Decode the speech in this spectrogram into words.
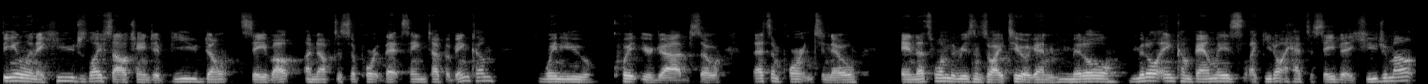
feeling a huge lifestyle change if you don't save up enough to support that same type of income when you quit your job. So that's important to know. And that's one of the reasons why too, again, middle middle income families, like you don't have to save a huge amount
